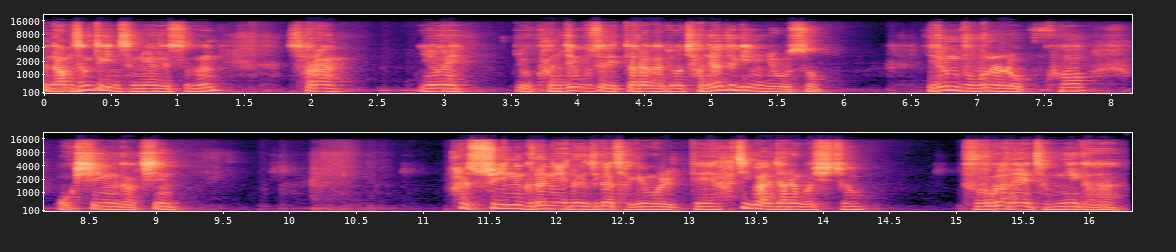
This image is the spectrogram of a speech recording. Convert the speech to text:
그 남성적인 측면에서는 사랑, 연애, 그리고 관제 구설이 따라가지고 자녀적인 요소 이런 부분을 놓고 옥신각신 할 수 있는 그런 에너지가 작용할 때 하지 말자는 것이죠. 부부간의 정리가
